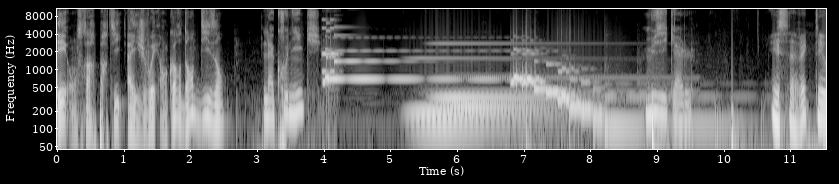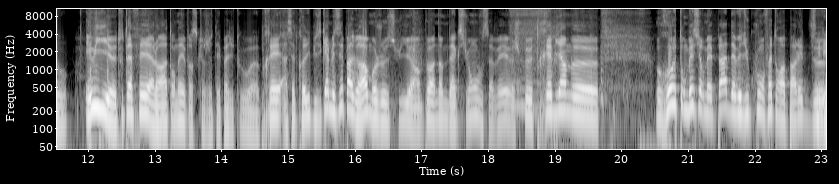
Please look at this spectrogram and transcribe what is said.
et on sera reparti à y jouer encore dans 10 ans. La chronique. Musicale. Et c'est avec Théo. Et oui, euh, tout à fait. Alors attendez, parce que j'étais pas du tout euh, prêt à cette chronique musicale, mais c'est pas grave. Moi, je suis un peu un homme d'action, vous savez. Je peux très bien me retomber sur mes pattes. Mais du coup, en fait, on va parler de hein,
